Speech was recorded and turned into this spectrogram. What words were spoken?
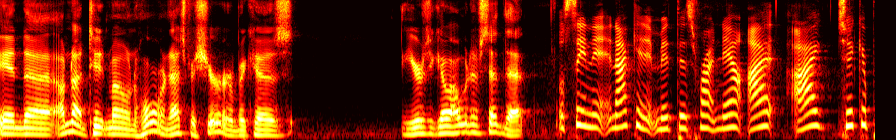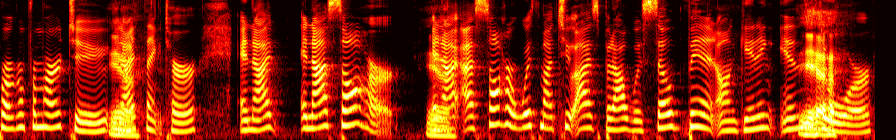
And uh, I'm not tooting my own horn, that's for sure, because years ago I wouldn't have said that. Well, see, and- and I can admit this right now. I I took a program from her too, and I thanked her, and I and I saw her, and I, I saw her with my two eyes, but I was so bent on getting in the Yeah. door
